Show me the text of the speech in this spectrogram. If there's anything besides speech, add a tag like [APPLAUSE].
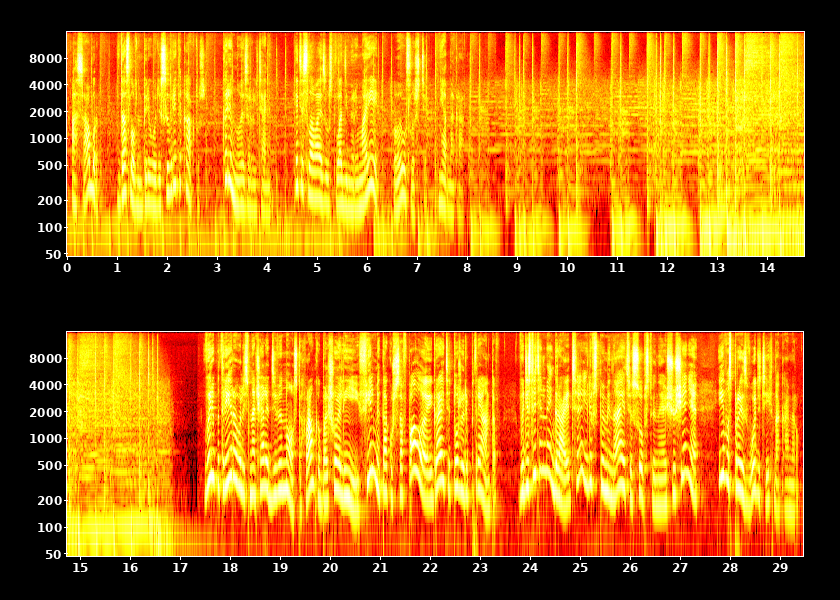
А сабр, в дословном переводе с иврита «кактус», коренной израильтянин. Эти слова из уст Владимира и Марии вы услышите неоднократно. Вы репатриировались в начале 90-х в рамках Большой Алии. В фильме так уж совпало, играете тоже репатриантов. Вы действительно играете или вспоминаете собственные ощущения и воспроизводите их на камеру?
